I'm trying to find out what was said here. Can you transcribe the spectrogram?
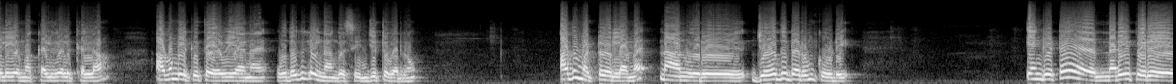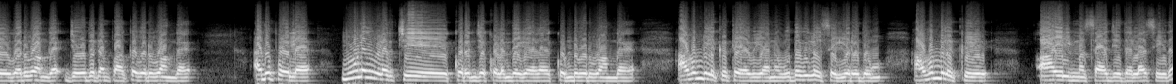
எளிய மக்கள்களுக்கெல்லாம் அவங்களுக்கு தேவையான உதவிகள் நாங்கள் செஞ்சுட்டு வர்றோம். அது மட்டும் இல்லாமல் நான் ஒரு ஜோதிடரும் கூடி. எங்கிட்ட நிறைய பேர் வருவாங்க ஜோதிடம் பார்க்க வருவாங்க. அதுபோல் மூளை வளர்ச்சி குறைஞ்ச குழந்தைகளை கொண்டு வருவாங்க. அவங்களுக்கு தேவையான உதவிகள் செய்கிறதும் அவங்களுக்கு ஆயில் மசாஜ் இதெல்லாம் செய்து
